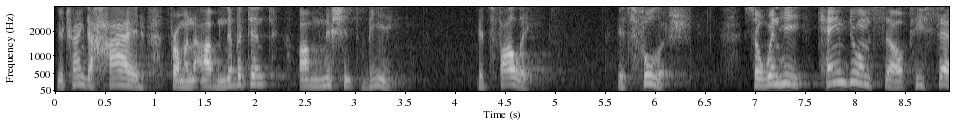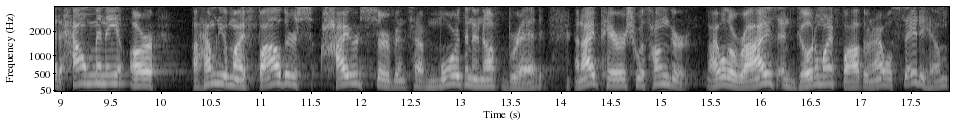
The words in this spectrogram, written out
You're trying to hide from an omnipotent, omniscient being. It's folly, it's foolish. So when he came to himself, he said, How many are how many of my father's hired servants have more than enough bread, and I perish with hunger? I will arise and go to my father, and I will say to him,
